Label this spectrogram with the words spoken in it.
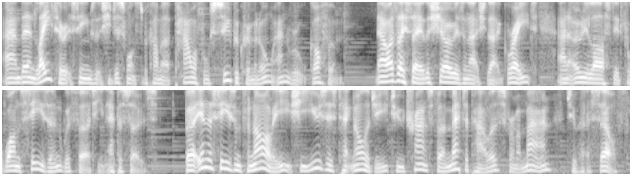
And then later it seems that she just wants to become a powerful supercriminal and rule Gotham. Now, as I say, the show isn't actually that great and only lasted for one season with 13 episodes. But in the season finale, she uses technology to transfer meta powers from a man to herself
